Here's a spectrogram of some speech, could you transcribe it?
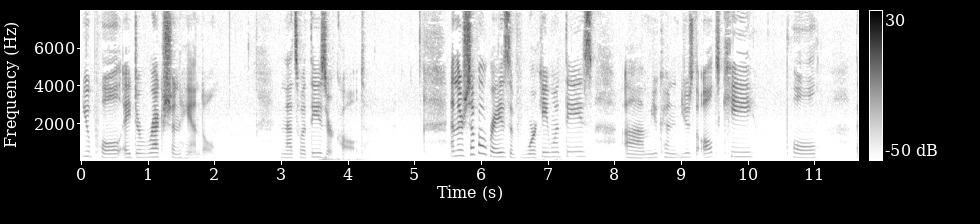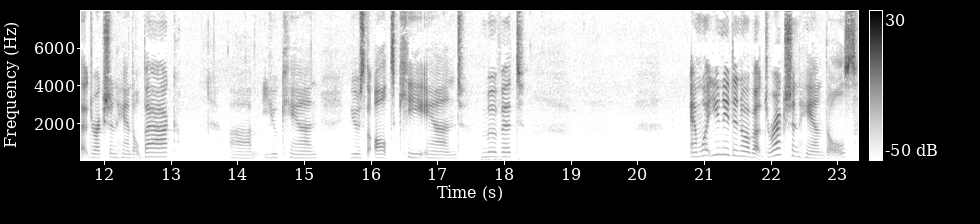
you pull a direction handle. And that's what these are called. And there's several ways of working with these. Um, you can use the Alt key, pull that direction handle back, um, you can use the Alt key and move it. And what you need to know about direction handles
